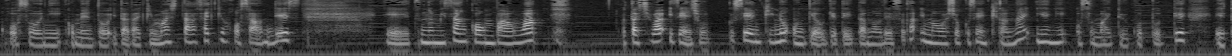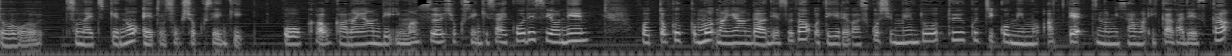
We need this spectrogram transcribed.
放送にコメントをいただきましたさきほさんです、えー、つのみさんこんばんは。私は以前食洗機の恩恵を受けていたのですが今は食洗機がない家にお住まいということで、えーと、備え付けの、えーと、食洗機を買うか悩んでいます。食洗機最高ですよね。ホットクックも悩んだんですがお手入れが少し面倒という口コミもあって津波さんはいかがですか？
